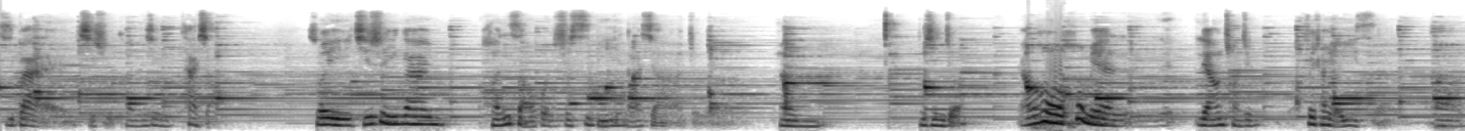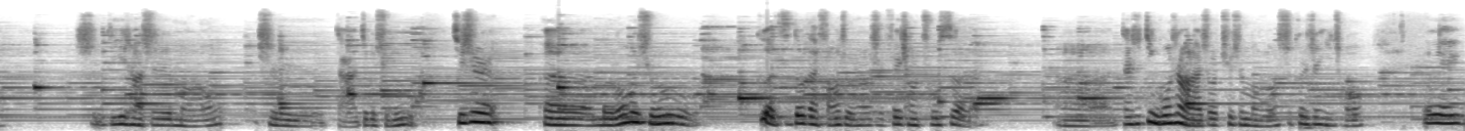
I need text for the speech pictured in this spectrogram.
击败。其实可能性太小，所以骑士应该横扫或者是四比一拿下这个嗯步行者，然后后面两场就非常有意思啊，是第一场是猛龙是打这个雄鹿，其实呃猛龙和雄鹿各自都在防守上是非常出色的，呃但是进攻上来说确实猛龙是更胜一筹，因为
